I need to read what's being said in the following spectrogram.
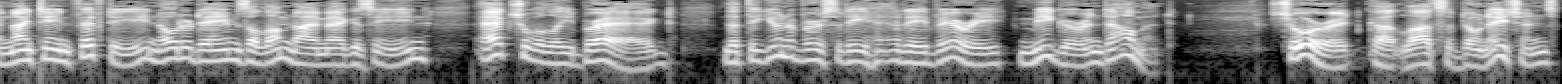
In 1950, Notre Dame's alumni magazine actually bragged that the university had a very meager endowment. Sure, it got lots of donations,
